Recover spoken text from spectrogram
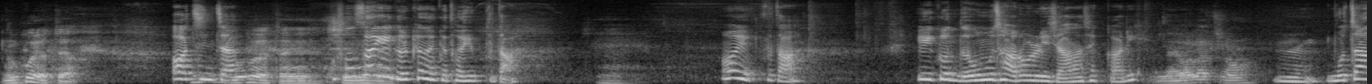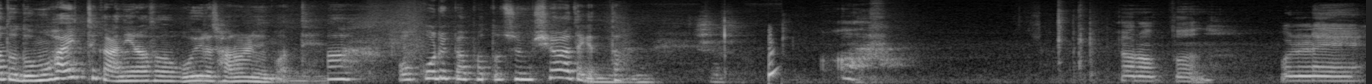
물고기였다. 어 진짜 물고기였다. 손싸기 그렇게 하니까 더 이쁘다. 어 예쁘다. 이거 너무 잘 어울리지 않아 색깔이? 네 올랐죠. 음 모자도 너무 화이트가 아니라서 오히려 잘 어울리는 것 같아. 아 어꼬리 뼈 아파 또좀 쉬어야 되겠다. 아. 여러분 원래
